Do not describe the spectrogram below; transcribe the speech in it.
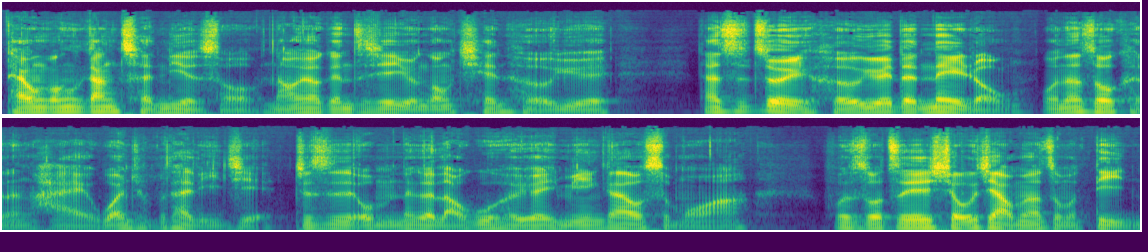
台湾公司刚成立的时候，然后要跟这些员工签合约，但是对合约的内容，我那时候可能还完全不太理解，就是我们那个劳雇合约里面应该有什么啊，或者说这些休假我们要怎么定，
